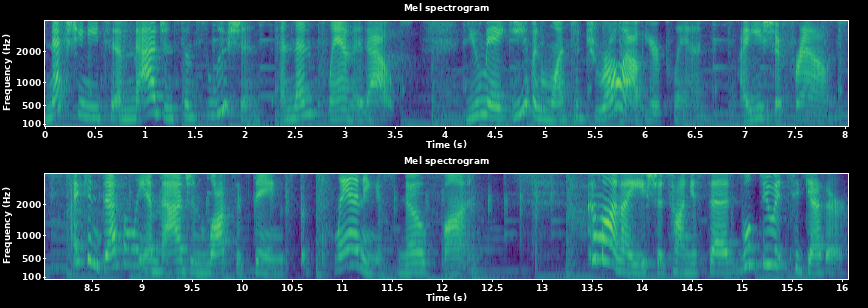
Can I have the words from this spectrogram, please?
Next, you need to imagine some solutions and then plan it out. You may even want to draw out your plan. Aisha frowned. I can definitely imagine lots of things, but planning is no fun. Come on, Aisha, Tanya said. We'll do it together.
